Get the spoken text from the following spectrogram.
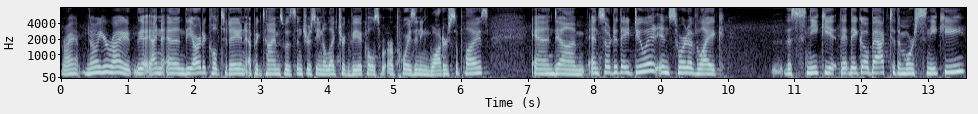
Right. No, you're right. And, and the article today in Epoch Times was interesting. Electric vehicles are poisoning water supplies, and um, and so do they do it in sort of like the sneaky they, they go back to the more sneaky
